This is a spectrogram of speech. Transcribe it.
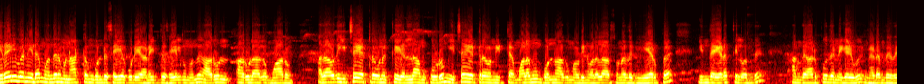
இறைவனிடம் வந்து நம்ம நாட்டம் கொண்டு செய்யக்கூடிய அனைத்து செயல்களும் வந்து அருள் அருளாக மாறும். அதாவது இச்சையற்றவனுக்கு எல்லாம் கூடும் இச்சையற்றவன் இட்ட மலமும் பொன்னாகும் அப்படின்னு வள்ளலார் சொன்னதுக்கு ஏற்ப இந்த இடத்தில் வந்து அந்த அற்புத நிகழ்வு நடந்தது.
